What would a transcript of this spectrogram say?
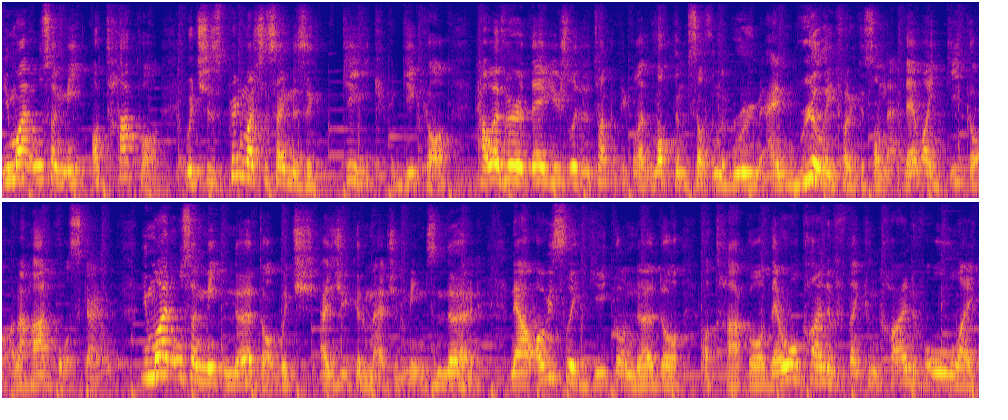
You might also meet otako, which is pretty much the same as a geek, geeko. However, they're usually the type of people that lock themselves in the room and really focus on that. They're like geeko on a hardcore scale. You might also meet nerdo, which as you could imagine means nerd. Now, obviously geeko, nerdo, otaku, they're all kind of, they can kind of all like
